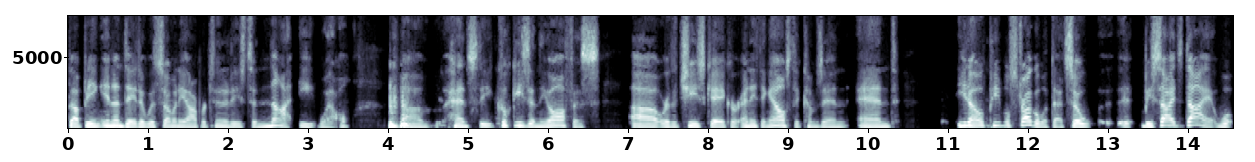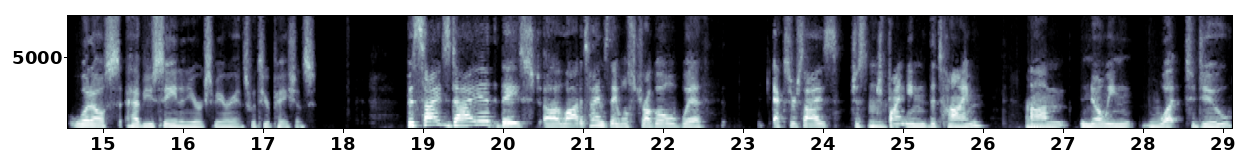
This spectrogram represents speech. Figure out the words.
about being inundated with so many opportunities to not eat well um, hence the cookies in the office uh, or the cheesecake or anything else that comes in. And, you know, people struggle with that. So, uh, besides diet, what, what else have you seen in your experience with your patients? Besides diet, they a lot of times they will struggle with exercise, just mm. finding the time, right. um, knowing what to do.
